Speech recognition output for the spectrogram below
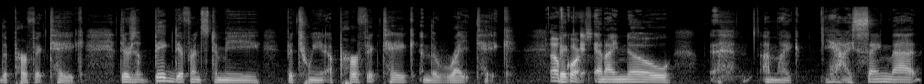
the perfect take, there's a big difference to me between a perfect take and the right take. Of course. And I know, I'm like, yeah, I sang that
